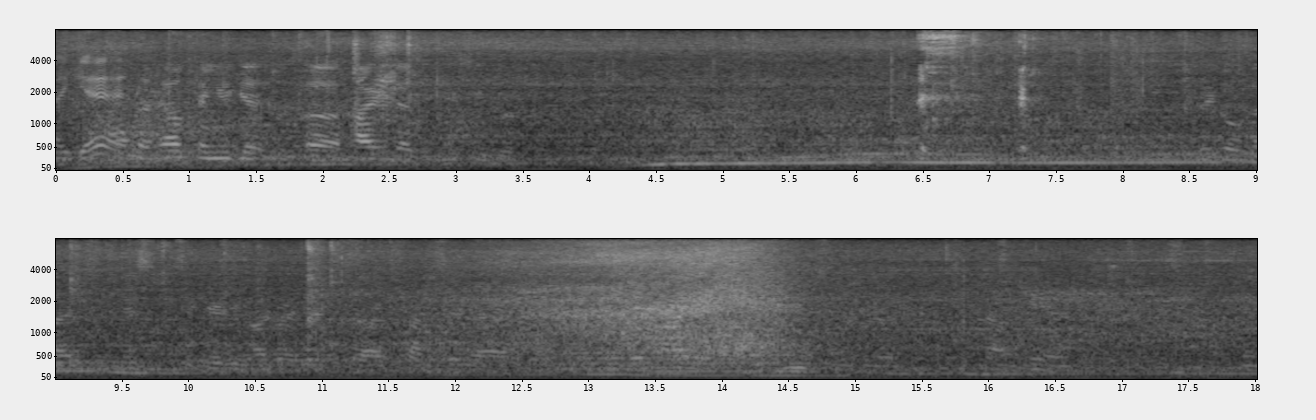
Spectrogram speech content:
I guess. How the hell can you get uh, hired as a YouTuber? there you go, guys. This security guard right here is uh, trying to say that they hired a YouTuber down here in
